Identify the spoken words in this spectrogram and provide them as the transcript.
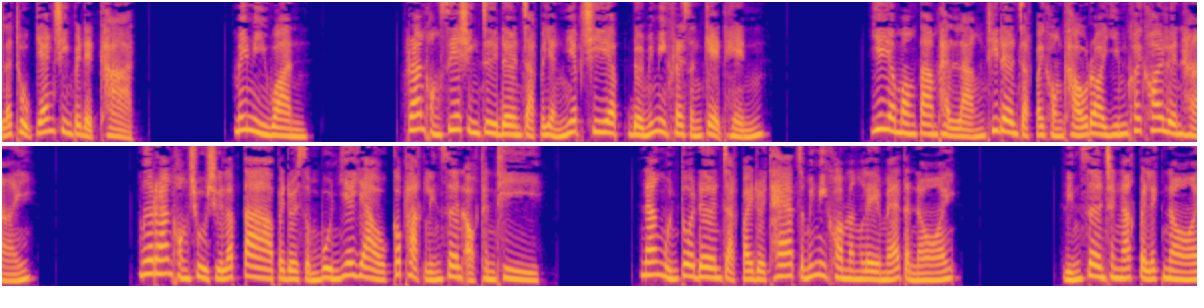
และถูกแย่งชิงไปเด็ดขาด ไม่มีวัน ร่างของเซี่ยชิงจือเดินจากไปอย่างเงียบเชียบ โดยไม่มีใครสังเกตเห็น ยี่ยมองตามแผ่นหลังที่เดินจากไปของเขารอยยิ้มค่อย ๆ เลือนหาย เมื่อร่างของชูชือลับตาไปโดยสมบูรณ์เยี่ยยาวก็ผลักลินเซินออกทันที นางหมุนตัวเดินจากไปโดยแทบจะไม่มีความลังเลแม้แต่น้อยลินเซินชะงักไปเล็กน้อย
